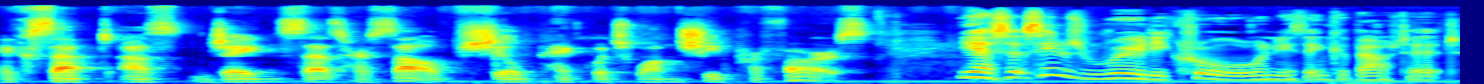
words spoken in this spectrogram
except as Jane says herself, she'll pick which one she prefers. Yes, it seems really cruel when you think about it,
